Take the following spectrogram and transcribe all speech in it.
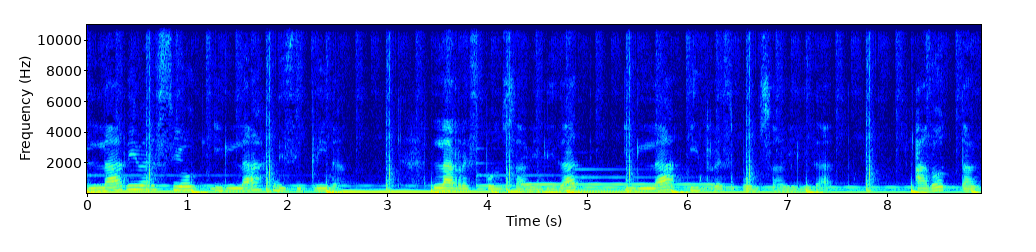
la diversión y la disciplina la responsabilidad y la irresponsabilidad. Adoptan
